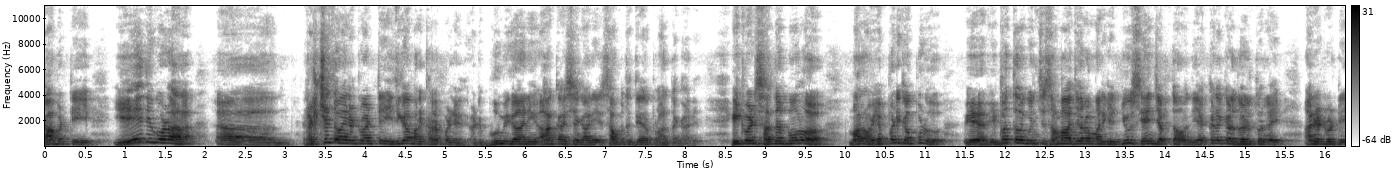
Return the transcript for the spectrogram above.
కాబట్టి ఏది కూడా రక్షితమైనటువంటి ఇదిగా మనకు కనపడలేదు. అంటే భూమి కానీ ఆకాశం కానీ సముద్ర తీర ప్రాంతం కానీ ఇటువంటి సందర్భంలో మనం ఎప్పటికప్పుడు విపత్తుల గురించి సమాచారం మనకి న్యూస్ ఏం చెప్తా ఉంది ఎక్కడెక్కడ దొరుకుతున్నాయి అనేటువంటి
